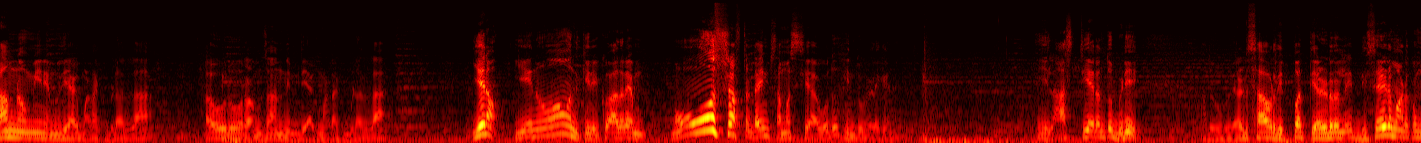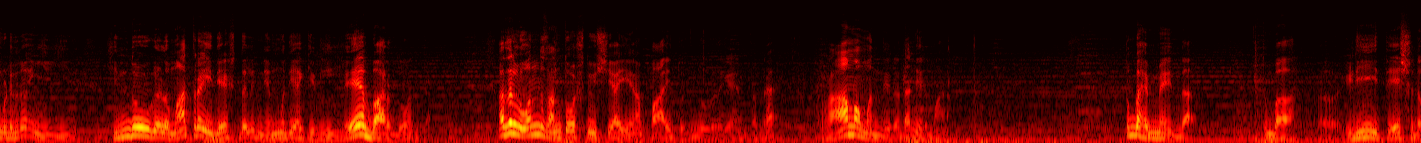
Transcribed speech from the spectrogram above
ರಾಮನವಮಿ ನೆಮ್ಮದಿಯಾಗಿ ಮಾಡೋಕ್ಕೆ ಬಿಡಲ್ಲ, ಅವರು ರಂಜಾನ್ ನೆಮ್ಮದಿಯಾಗಿ ಮಾಡೋಕ್ಕೆ ಬಿಡಲ್ಲ. ಏನೋ ಏನೋ ಒಂದು ಕಿರಿಕು, ಆದರೆ ಮೋಸ್ಟ್ ಆಫ್ ದ ಟೈಮ್ ಸಮಸ್ಯೆ ಆಗೋದು ಹಿಂದೂಗಳಿಗೇನೆ. ಈ ಲಾಸ್ಟ್ ಇಯರ್ ಅಂತೂ ಬಿಡಿ ಅದು ಎರಡು ಸಾವಿರದ ಇಪ್ಪತ್ತೆರಡರಲ್ಲಿ ಡಿಸೈಡ್ ಮಾಡ್ಕೊಂಡ್ಬಿಟ್ಟಿದ್ರು, ಈ ಹಿಂದೂಗಳು ಮಾತ್ರ ಈ ದೇಶದಲ್ಲಿ ನೆಮ್ಮದಿಯಾಗಿ ಇರಲೇಬಾರ್ದು ಅಂತ. ಅದರಲ್ಲಿ ಒಂದು ಸಂತೋಷದ ವಿಷಯ ಏನಪ್ಪ ಆಯಿತು ಹಿಂದೂಗಳಿಗೆ ಅಂತಂದರೆ, ರಾಮ ಮಂದಿರದ ನಿರ್ಮಾಣ. ತುಂಬ ಹೆಮ್ಮೆಯಿಂದ, ತುಂಬ ಇಡೀ ದೇಶದ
